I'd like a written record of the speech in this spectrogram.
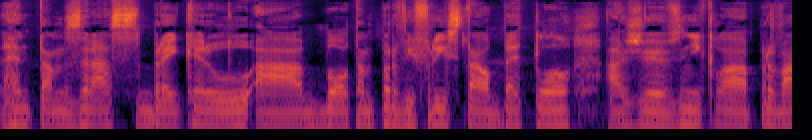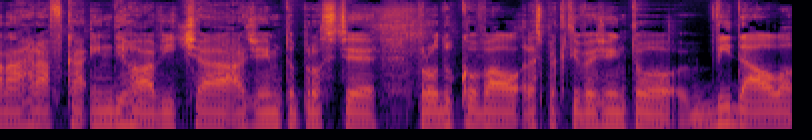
hen tam zraz breakeru a bol tam prvý freestyle battle a že vznikla prvá nahrávka Indyho a Víča a že im to proste produkoval, respektíve, že im to vydal e,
